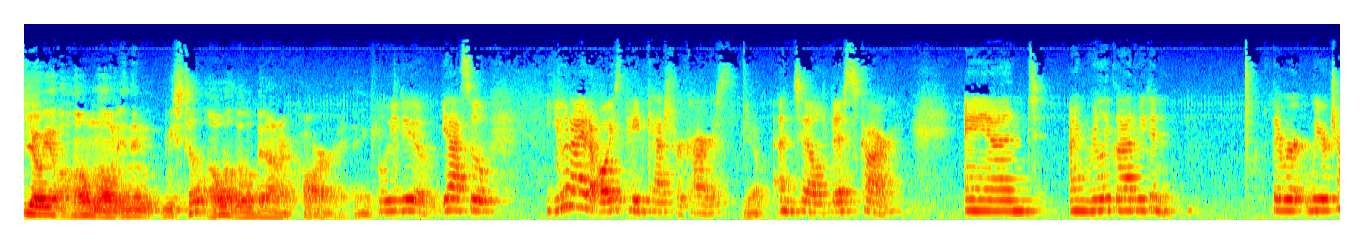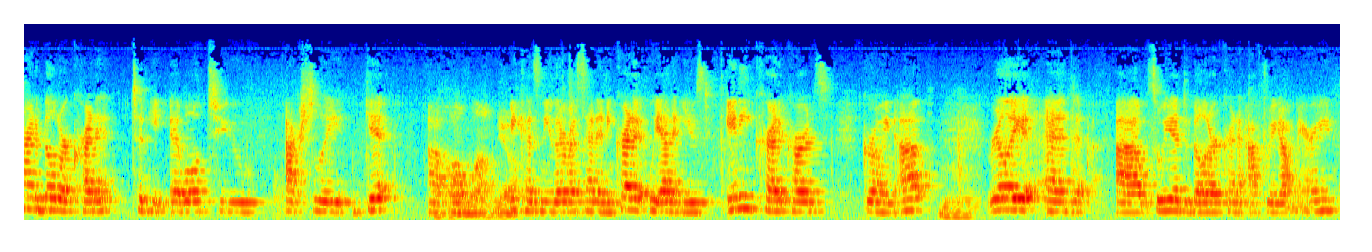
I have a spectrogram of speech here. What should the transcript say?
Yeah, we have a home loan, and then we still owe a little bit on our car. I think. We do. Yeah, so you and I had always paid cash for cars Yep. until this car. And I'm really glad we didn't. There were we were trying to build our credit to be able to actually get a, home loan yeah. because neither of us had any credit. We hadn't used any credit cards growing up. Mhm. really and uh, so we had to build our credit after we got married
